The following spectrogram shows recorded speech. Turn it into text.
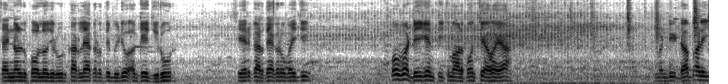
ਚੈਨਲ ਨੂੰ ਫੋਲੋ ਜ਼ਰੂਰ ਕਰ ਲਿਆ ਕਰੋ ਤੇ ਵੀਡੀਓ ਅੱਗੇ ਜ਼ਰੂਰ ਸ਼ੇਅਰ ਕਰ ਦਿਆ ਕਰੋ ਬਾਈ ਜੀ। ਉਹ ਵੱਡੀ ਗਿਣਤੀ 'ਚ ਮਾਲ ਪਹੁੰਚਿਆ ਹੋਇਆ। ਮੰਡੀ ਡੱਬ ਵਾਲੀ।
